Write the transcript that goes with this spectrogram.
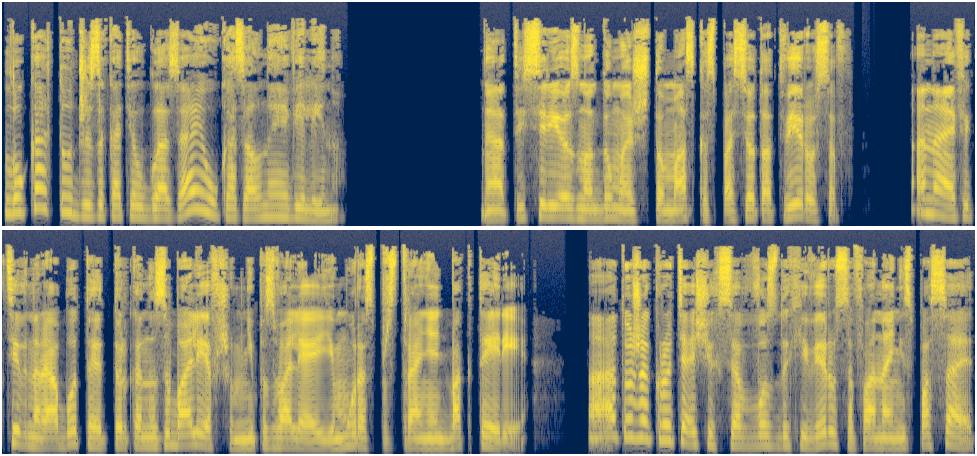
Лука тут же закатил глаза и указал на Эвелину. А ты серьезно думаешь, что маска спасет от вирусов? Она эффективно работает только на заболевшем, не позволяя ему распространять бактерии. А от уже крутящихся в воздухе вирусов она не спасает.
